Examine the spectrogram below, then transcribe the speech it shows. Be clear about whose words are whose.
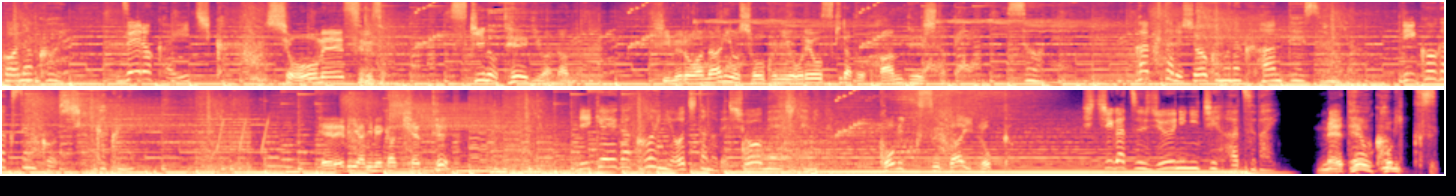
Speaker 1: この恋ゼロか1か。
Speaker 2: 証明するぞ。好きの定義は何だ。氷室は何を証拠に俺を好きだと判定した
Speaker 1: そうね。確たる証拠もなく判定するのは理工学専攻失格ね。
Speaker 2: テレビアニメ化決定。
Speaker 1: 理系が恋に落ちたので証明してみ
Speaker 2: た。コミックス第6巻。
Speaker 1: 7月12日発売。
Speaker 2: メテオコミックス。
